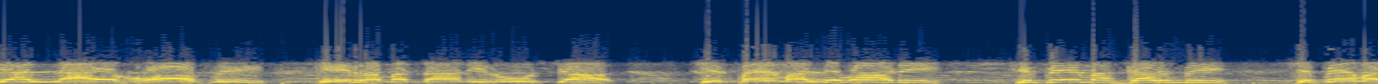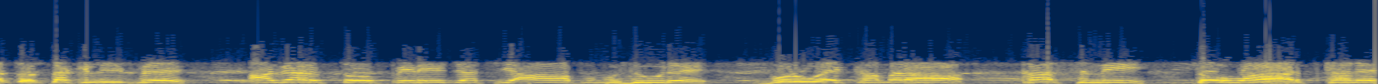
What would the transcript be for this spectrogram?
یہ اللہ خوف ہی کہ رمضانی روچا چھپے ما لواڑی، چھپے ما گرمی چھپے ما تو تکلیفے اگر تو پریجا تھی آپ بزورے بروے کمرہ، قسمی تو وارت کھنے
